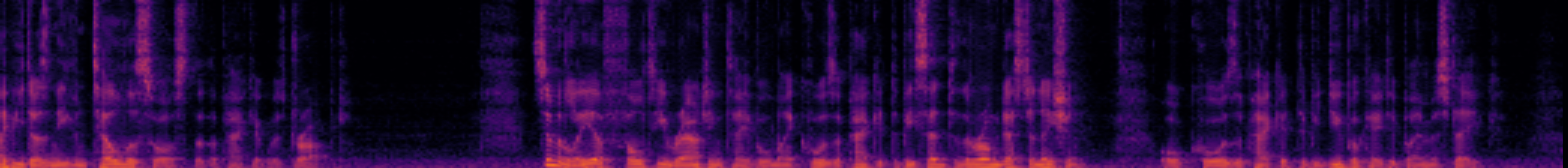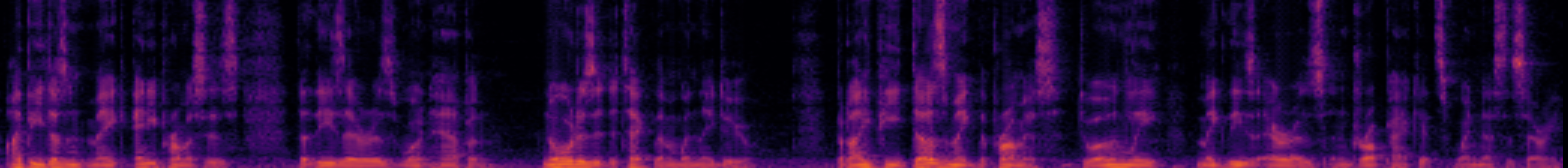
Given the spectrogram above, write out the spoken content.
IP doesn't even tell the source that the packet was dropped. Similarly, a faulty routing table might cause a packet to be sent to the wrong destination, or cause a packet to be duplicated by mistake. IP doesn't make any promises that these errors won't happen, nor does it detect them when they do. But IP does make the promise to only make these errors and drop packets when necessary.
